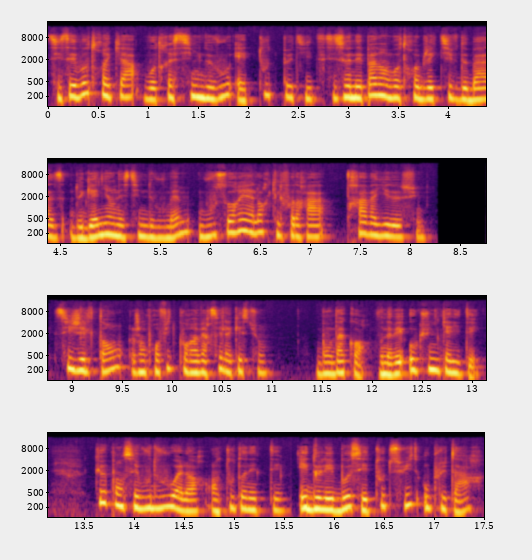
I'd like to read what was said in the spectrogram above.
Si c'est votre cas, votre estime de vous est toute petite. Si ce n'est pas dans votre objectif de base de gagner en estime de vous-même, vous saurez alors qu'il faudra travailler dessus. Si j'ai le temps, j'en profite pour inverser la question. Bon d'accord, vous n'avez aucune qualité. Que pensez-vous de vous alors, en toute honnêteté? Et de les bosser tout de suite ou plus tard,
